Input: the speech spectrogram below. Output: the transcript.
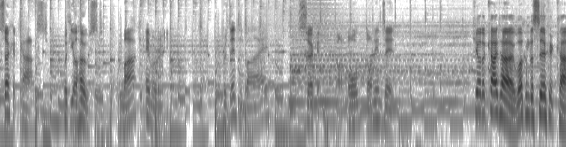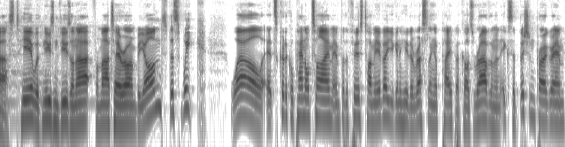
Circuit Cast with your host, Mark Amery. Presented by circuit.org.nz. Kia ora koutou, welcome to Circuit Cast, here with news and views on art from Aotearoa and beyond. This week, well, it's critical panel time, and for the first time ever, you're going to hear the rustling of paper, because rather than an exhibition program,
